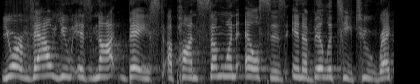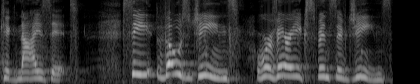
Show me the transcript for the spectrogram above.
Your value is not based upon someone else's inability to recognize it. See, those jeans were very expensive jeans.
